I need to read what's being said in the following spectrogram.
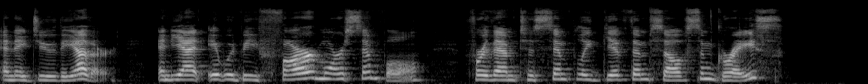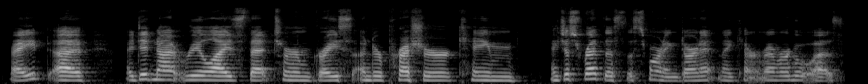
and they do the other. And yet it would be far more simple for them to simply give themselves some grace, right? Uh, I did not realize that term grace under pressure came I just read this this morning, darn it, and I can't remember who it was.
